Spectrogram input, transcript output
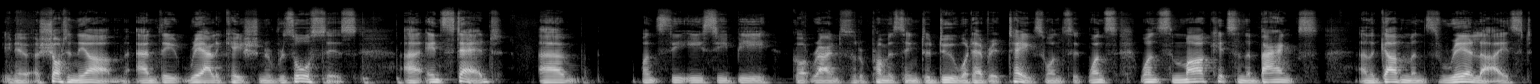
you know, a shot in the arm and the reallocation of resources. Uh, instead, um, once the ECB got round to sort of promising to do whatever it takes, once it, once once the markets and the banks and the governments realized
